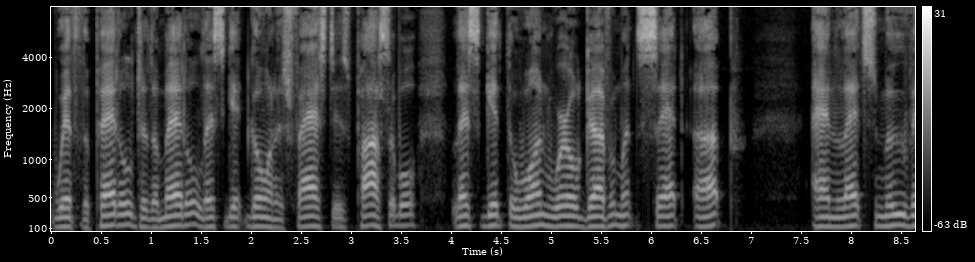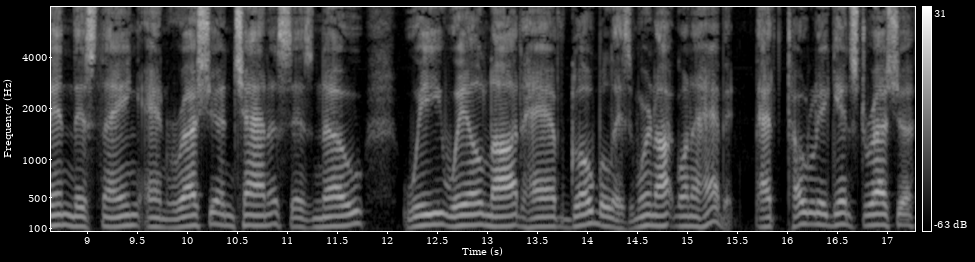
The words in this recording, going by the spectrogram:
with the pedal to the metal. Let's get going as fast as possible. Let's get the one world government set up and let's move in this thing. And Russia and China says, no, we will not have globalism. We're not going to have it. That's totally against Russia,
